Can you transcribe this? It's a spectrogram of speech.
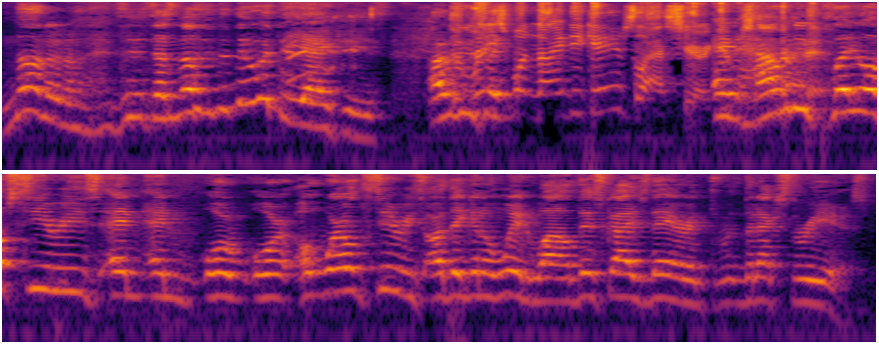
no, no, no. This has nothing to do with the Yankees. I was The Rays saying. won 90 games last year. And how many credit. playoff series and, and or, or a World Series are they going to win while this guy's there in th- the next three years?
